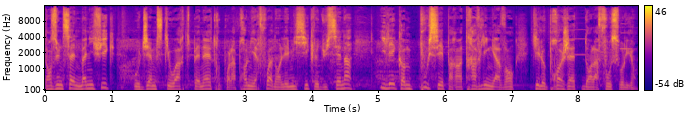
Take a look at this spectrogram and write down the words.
Dans une scène magnifique où James Stewart pénètre pour la première fois dans l'hémicycle du Sénat, il est comme poussé par un travelling avant qui le projette dans la fosse aux lions.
